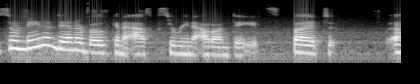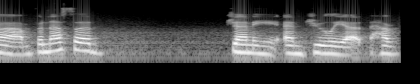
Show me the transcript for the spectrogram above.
so Nate and Dan are both going to ask Serena out on dates, but um, Vanessa, Jenny, and Juliet have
